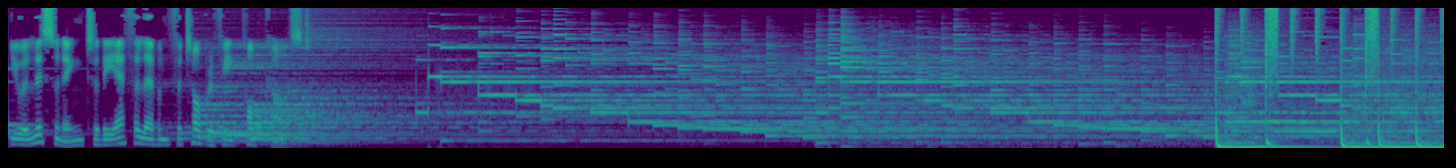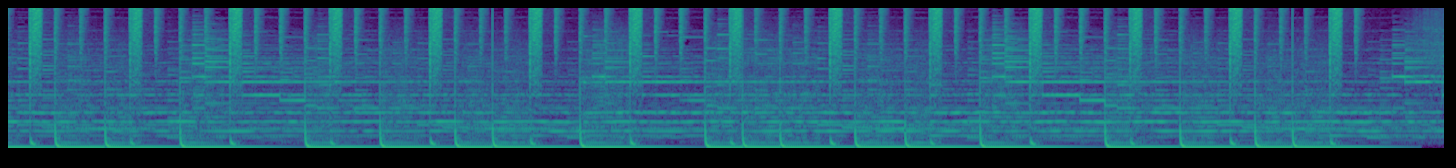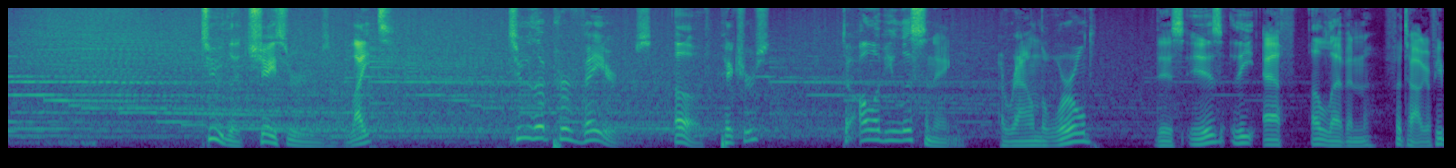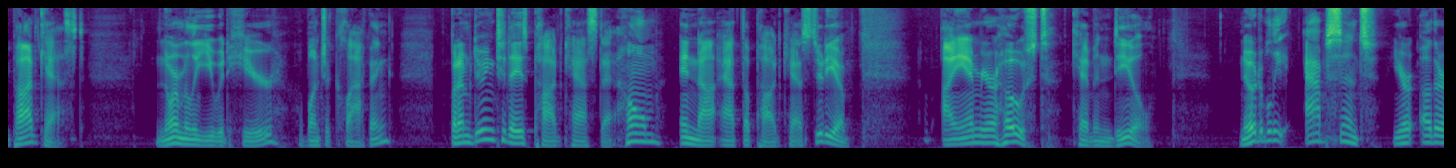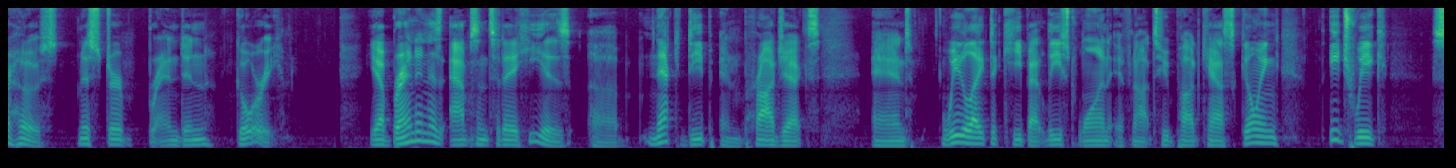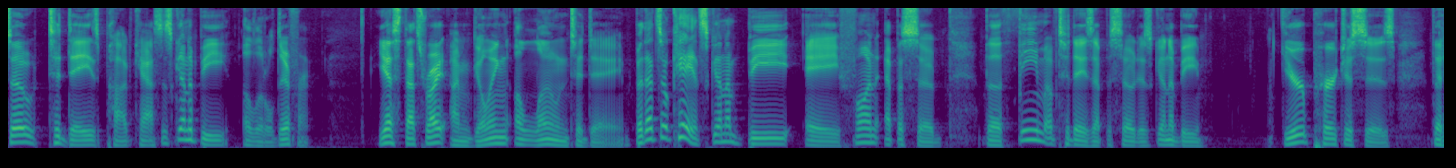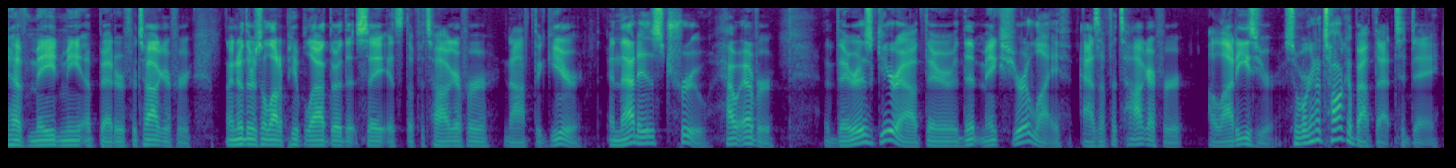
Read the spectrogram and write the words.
You are listening to the F11 Photography Podcast. Chasers of light, to the purveyors of pictures, to all of you listening around the world, this is the F11 Photography Podcast. Normally, you would hear a bunch of clapping, but I'm doing today's podcast at home and not at the podcast studio. I am your host, Kevin Deal. Notably absent your other host, Mr. Brandon Gorrie. Yeah, Brandon is absent today. He is uh, neck deep in projects, and we like to keep at least one, if not two podcasts going each week. So today's podcast is going to be a little different. Yes, that's right. I'm going alone today, but that's okay. It's going to be a fun episode. The theme of today's episode is going to be gear purchases that have made me a better photographer. I know there's a lot of people out there that say it's the photographer, not the gear. And that is true. However, there is gear out there that makes your life as a photographer a lot easier. So we're going to talk about that today.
